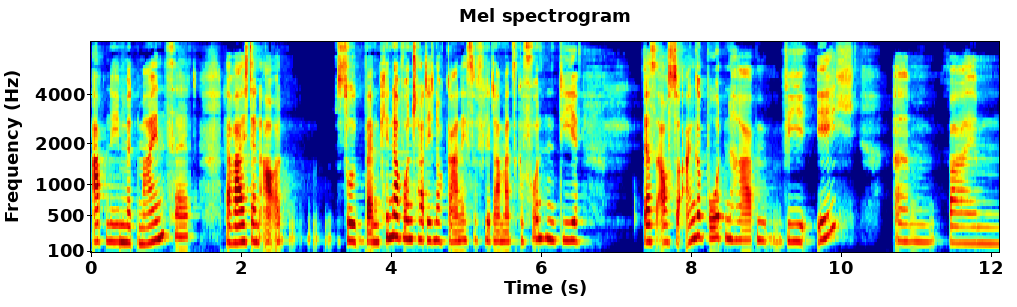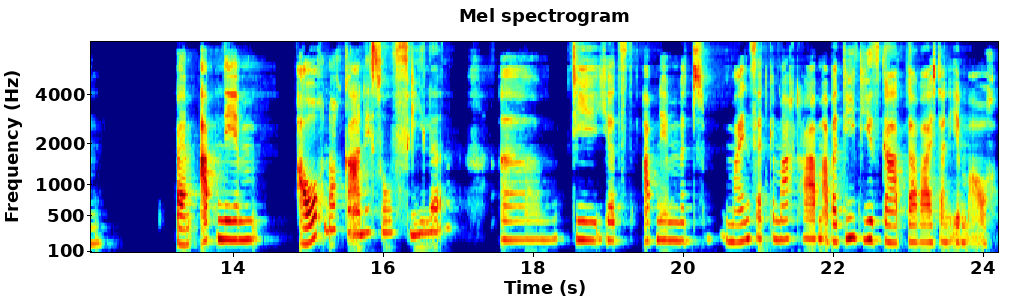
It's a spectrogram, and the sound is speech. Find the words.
Abnehmen mit Mindset. Da war ich dann auch, so beim Kinderwunsch hatte ich noch gar nicht so viel damals gefunden, die das auch so angeboten haben wie ich. Ähm, beim, beim Abnehmen auch noch gar nicht so viele. Ähm, die jetzt Abnehmen mit Mindset gemacht haben. Aber die, die es gab, da war ich dann eben auch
